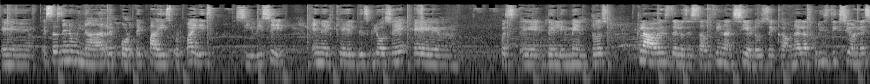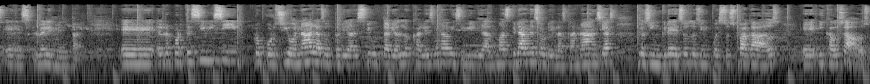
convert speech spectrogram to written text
eh, esta es denominada reporte país por país, CBC, en el que el desglose em, pues, eh, de elementos claves de los estados financieros de cada una de las jurisdicciones es lo elemental. Eh, el reporte CBC proporciona a las autoridades tributarias locales una visibilidad más grande sobre las ganancias, los ingresos, los impuestos pagados y causados,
